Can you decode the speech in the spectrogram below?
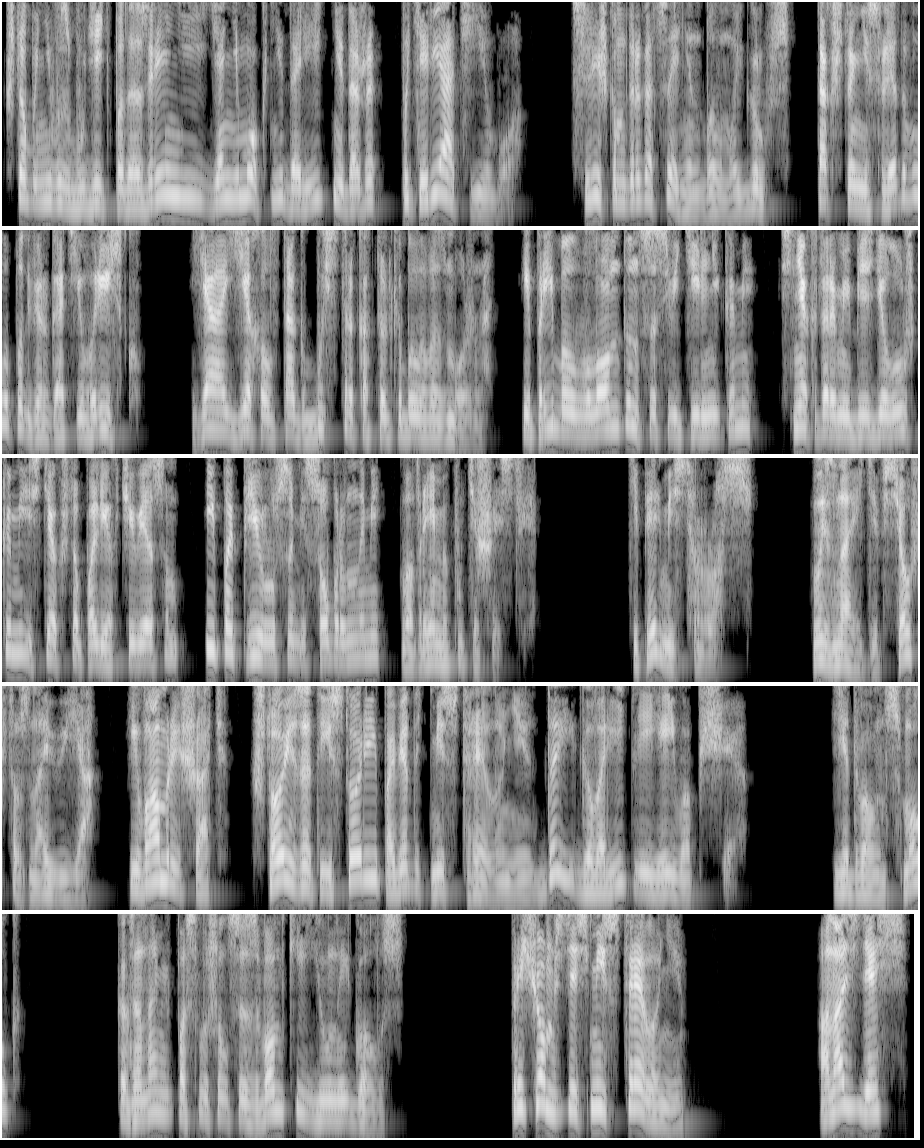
Чтобы не возбудить подозрений, я не мог ни дарить, ни даже потерять его. Слишком драгоценен был мой груз, так что не следовало подвергать его риску. Я ехал так быстро, как только было возможно, и прибыл в Лондон со светильниками, с некоторыми безделушками из тех, что полегче весом, и папирусами, собранными во время путешествия. Теперь, мистер Росс, вы знаете все, что знаю я, и вам решать, что из этой истории поведать мисс Трелуни, да и говорить ли ей вообще. Едва он смолк, как за нами послышался звонкий юный голос. — При чем здесь мисс Трелуни? — Она здесь.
